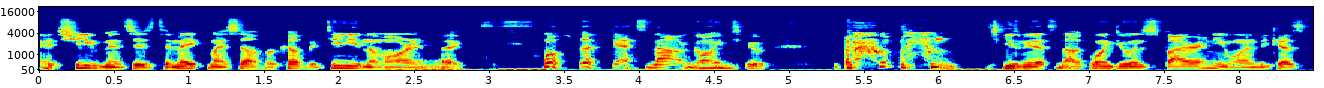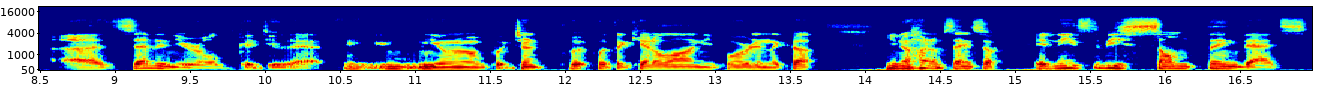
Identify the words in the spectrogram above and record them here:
achievements is to make myself a cup of tea in the morning. Like, well, that's not going to, excuse me, that's not going to inspire anyone because a seven year old could do that. You, you know, put, put, put the kettle on, you pour it in the cup. You know what I'm saying? So it needs to be something that's,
